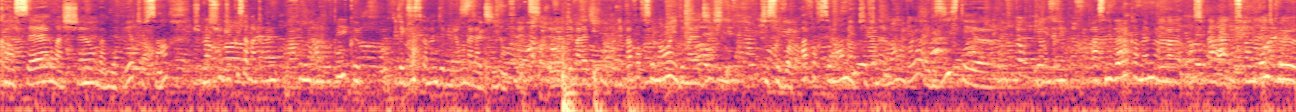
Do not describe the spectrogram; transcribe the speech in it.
cancer, machin, on va mourir, tout ça. Je me suis, du coup, ça m'a quand même fait me rendre compte qu'il existe quand même des millions de maladies, en fait. des maladies qu'on ne connaît pas forcément et des maladies qui ne se voient pas forcément, mais qui finalement voilà, existe. Et, euh, à ce niveau-là, quand même, euh, on se, rend, compte que euh,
